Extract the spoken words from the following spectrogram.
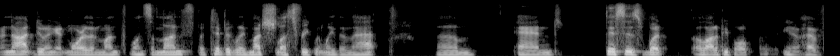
are not doing it more than month once a month, but typically much less frequently than that. Um, and this is what a lot of people, you know, have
